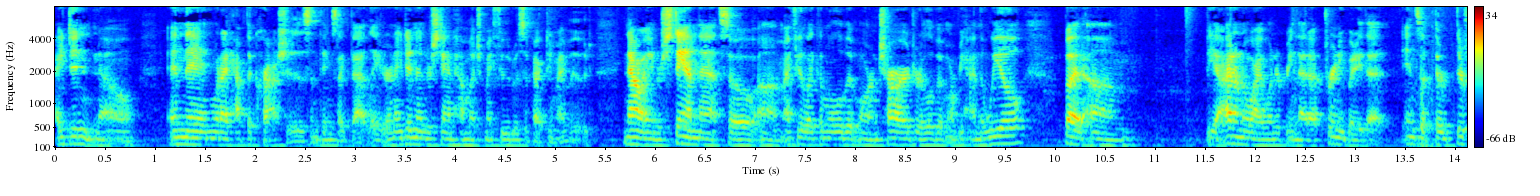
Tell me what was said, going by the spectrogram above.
I didn't know. And then when I'd have the crashes and things like that later, and I didn't understand how much my food was affecting my mood. Now I understand that, so um, I feel like I'm a little bit more in charge or a little bit more behind the wheel. But um, but yeah, I don't know why I want to bring that up for anybody that ends up their their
